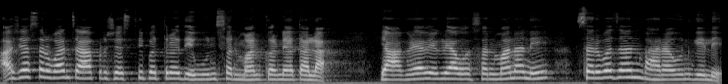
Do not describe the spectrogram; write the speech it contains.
अशा सर्वांचा प्रशस्तीपत्र देऊन सन्मान करण्यात आला. या आगळ्या वेगळ्या व सन्मानाने सर्वजण भारावून गेले.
